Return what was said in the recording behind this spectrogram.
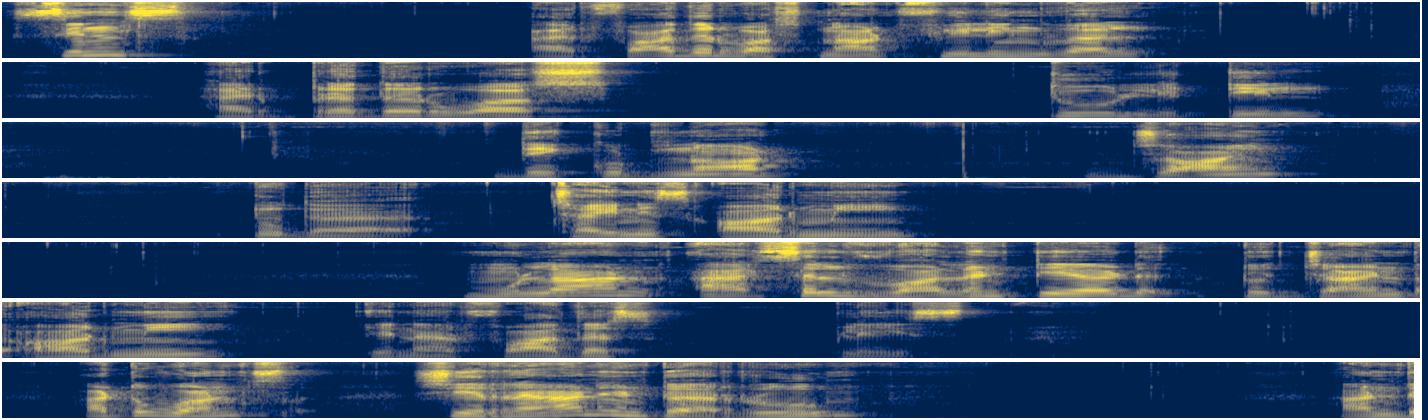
Since her father was not feeling well, her brother was too little. They could not join to the chinese army. Mulan herself volunteered to join the army in her father's place. At once she ran into her room and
